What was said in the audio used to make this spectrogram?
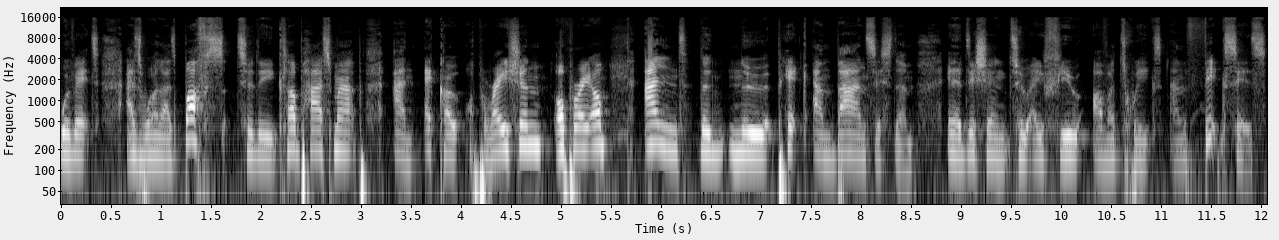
with it, as well as buffs to the clubhouse map and Echo operation operator, and the new pick and ban system, in addition to a few other tweaks and fixes.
